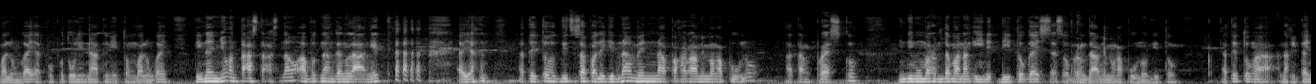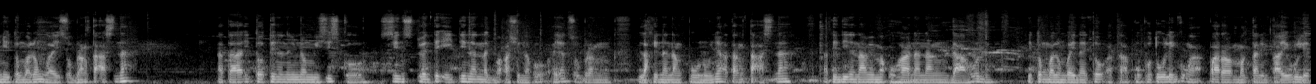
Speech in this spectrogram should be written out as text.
malunggay at puputulin natin itong malunggay. Tingnan nyo, ang taas-taas na, oh, abot na hanggang langit. ayan, at ito dito sa paligid namin, napakarami mga puno at ang presko. Hindi mo maramdaman ang init dito guys, sa sobrang dami mga puno dito. At ito nga, nakita nyo itong malunggay, sobrang taas na. At uh, ito tinanim ng misis ko since 2018 na nagbakasyon ako. Ayan, sobrang laki na ng puno niya at ang taas na. At hindi na namin makuha na ng dahon itong malunggay na ito. At uh, puputulin ko nga para magtanim tayo ulit.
